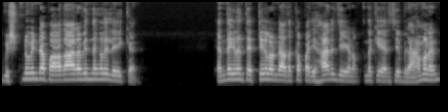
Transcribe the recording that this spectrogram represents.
വിഷ്ണുവിന്റെ പാതാരവിന്ദങ്ങളിൽ ലയിക്കാൻ എന്തെങ്കിലും തെറ്റുകളുണ്ട് അതൊക്കെ പരിഹാരം ചെയ്യണം എന്നൊക്കെ വിചാരിച്ച് ബ്രാഹ്മണൻ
